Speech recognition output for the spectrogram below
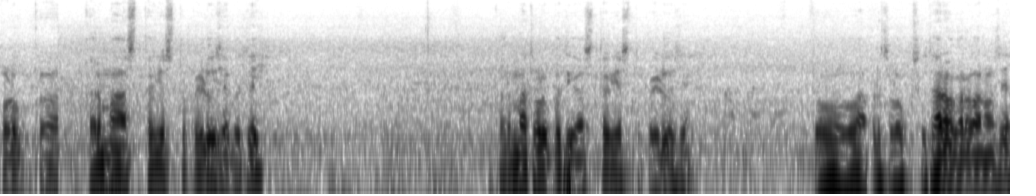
થોડુંક ઘરમાં અસ્તવ્યસ્ત પડ્યું છે બધું ઘરમાં થોડુંક બધું અસ્તવ્યસ્ત પડ્યું છે. તો આપણે થોડોક સુધારો કરવાનો છે.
